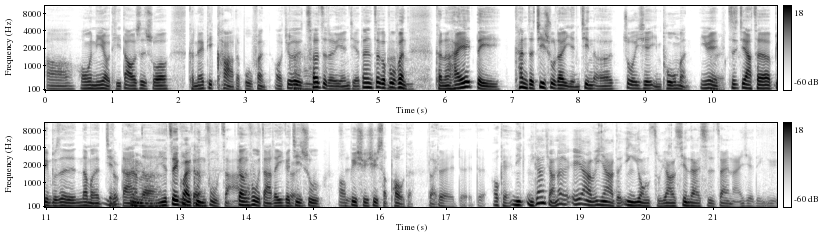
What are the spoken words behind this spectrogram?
啊，洪文你有提到是说 Connected Car 的部分哦，就是车子的连接，但是这个部分可能还得看着技术的演进而做一些 improvement，因为自驾车并不是那么简单的，因为这块更复杂，更复杂的一个技术哦，必须去 support 的。对对对对，OK，你你刚刚讲那个 AR VR 的应用，主要现在是在哪一些领域？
